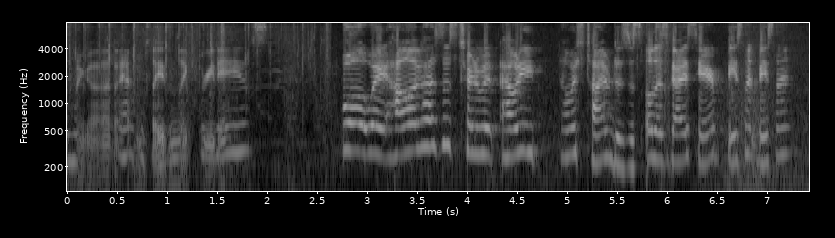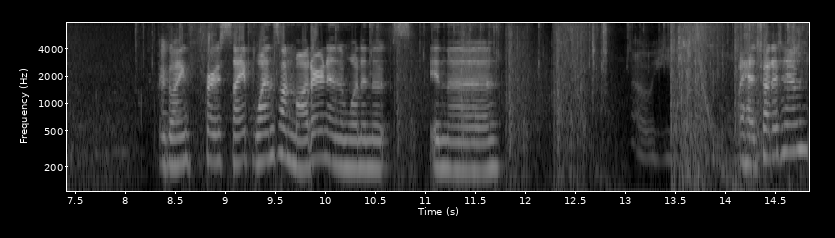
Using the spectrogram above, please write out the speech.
oh my god, I haven't played in like three days. Whoa, wait, how long has this tournament? How many? How much time does this? Oh, this guy's here. Basement, basement. We're going for a snipe. One's on modern, and then one in the in the. Oh, he. I headshotted him.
